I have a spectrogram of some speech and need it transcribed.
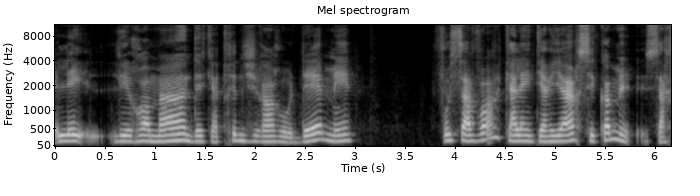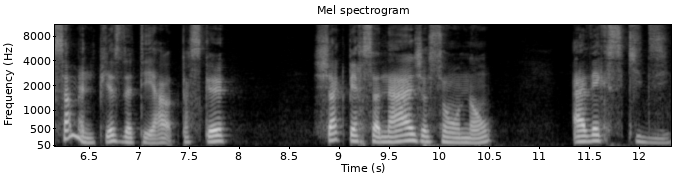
les, les romans de Catherine Girard-Audet, mais faut savoir qu'à l'intérieur, c'est comme ça ressemble à une pièce de théâtre parce que chaque personnage a son nom avec ce qu'il dit.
